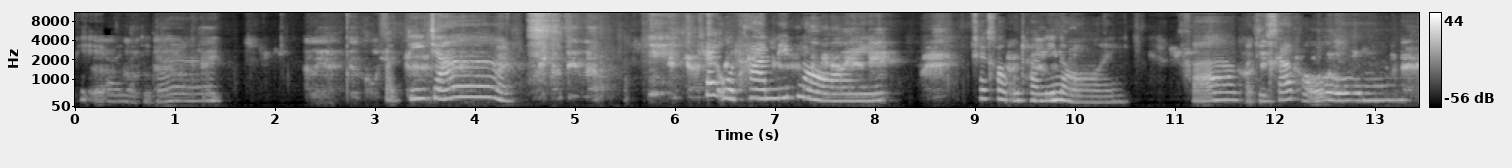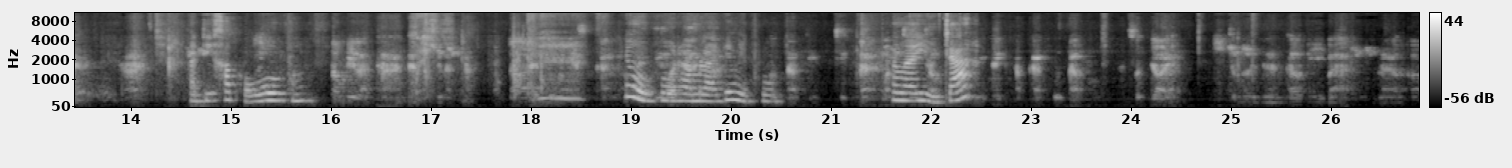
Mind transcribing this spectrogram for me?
พี่เอไอสวัสดีนะ อะไรอะเจ้าของสวัสดีจ้า แค่อุทานนิดหน่อยแค่คำอุทานนิดหน่อย ครับสวัสดีครับผมสวัสดีครับผมต้องมีหลักฐานพี่หมูภูทำอะไรพี่หมีภูทำอะไรอยู่จ๊ะให้กับการพูดตัดสุดยอยจำนวนเงินเท่านี้บาทแล้วก็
